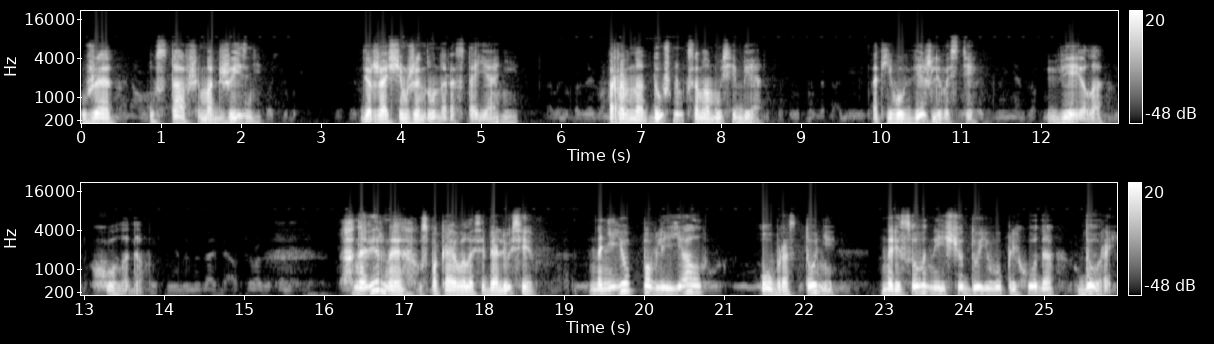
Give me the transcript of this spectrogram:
уже уставшим от жизни, держащим жену на расстоянии, равнодушным к самому себе. От его вежливости веяло холодом. Наверное, успокаивала себя Люси, на нее повлиял образ Тони, нарисованный еще до его прихода Дорой.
